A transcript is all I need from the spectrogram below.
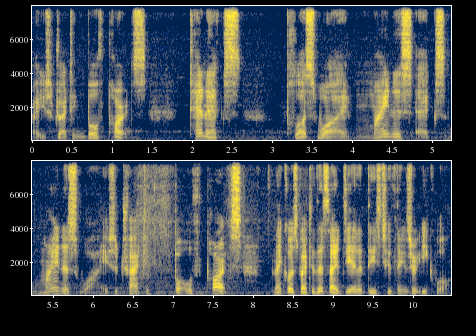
Right? You're subtracting both parts. 10x plus y minus x minus y. You're subtracting both parts. And that goes back to this idea that these two things are equal.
